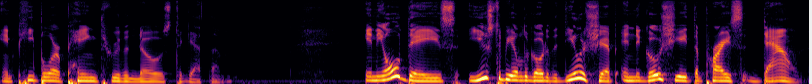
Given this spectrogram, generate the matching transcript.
and people are paying through the nose to get them. In the old days, you used to be able to go to the dealership and negotiate the price down.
